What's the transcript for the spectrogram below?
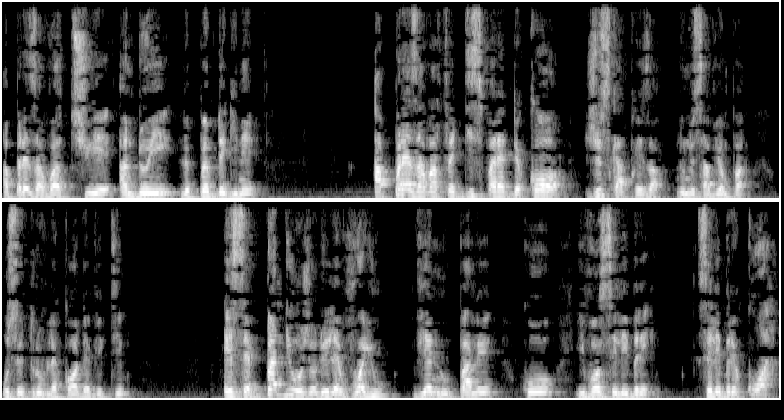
après avoir tué, endeuillé le peuple de Guinée, après avoir fait disparaître des corps, jusqu'à présent, nous ne savions pas où se trouvent les corps des victimes. Et ces bandits aujourd'hui, les voyous, viennent nous parler qu'ils vont célébrer. Célébrer quoi?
